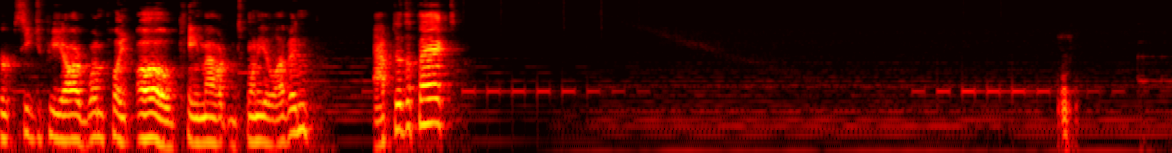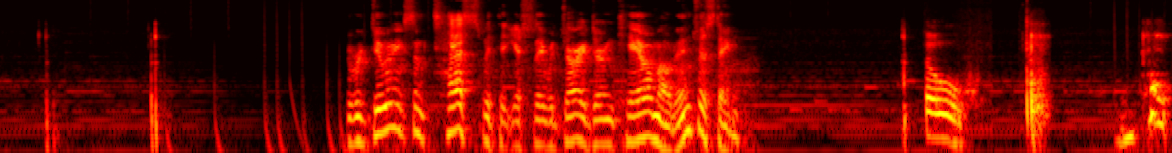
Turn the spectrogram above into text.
or CGPR 1.0 came out in 2011 after the fact? We were doing some tests with it yesterday with Jari during KO mode. Interesting. Oh. Okay.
